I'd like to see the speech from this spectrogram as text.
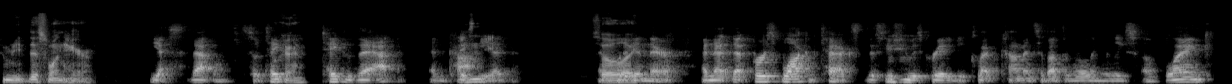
too many, this one here. Yes, that one. So take, Okay, take that and copy it. and so put it in there. And that, that first block of text, this Mm-hmm. issue is created to collect comments about the rolling release of blank.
